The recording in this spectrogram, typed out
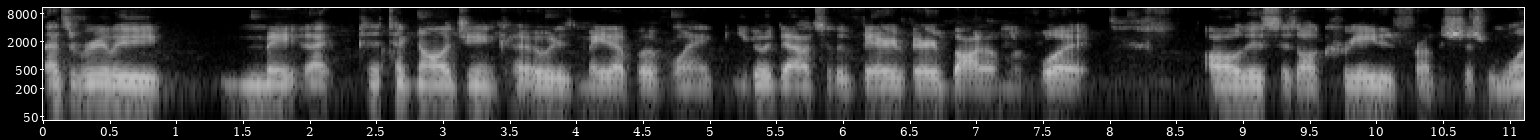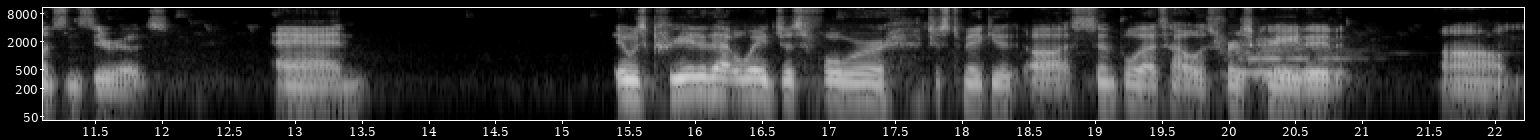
that's really made that technology and code is made up of when you go down to the very very bottom of what all this is all created from. It's just ones and zeros, and it was created that way just for just to make it uh, simple. That's how it was first created. Um,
